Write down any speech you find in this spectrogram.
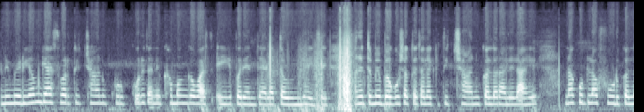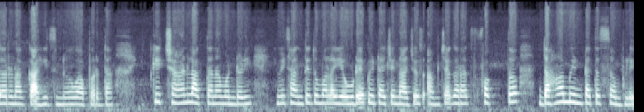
आणि मीडियम गॅसवरती छान कुरकुरीत आणि खमंग वास येईपर्यंत याला तळून घ्यायचे. आणि तुम्ही बघू शकता त्याला किती छान कलर आलेला आहे. ना कुठला फूड कलर ना काहीच न वापरता. इतके छान लागताना मंडळी मी सांगते तुम्हाला एवढे पिठाचे नाचोस आमच्या घरात फक्त दहा मिनटातच संपले.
